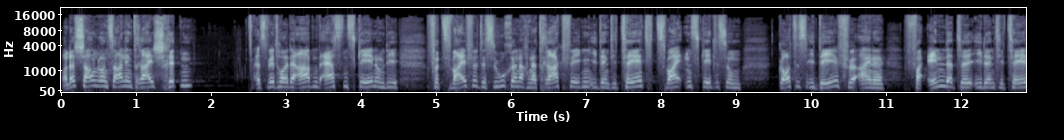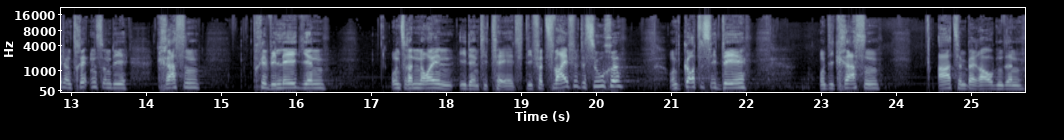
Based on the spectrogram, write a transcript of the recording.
Und das schauen wir uns an in drei Schritten. Es wird heute Abend erstens gehen um die verzweifelte Suche nach einer tragfähigen Identität. Zweitens geht es um Gottes Idee für eine veränderte Identität. Und drittens um die krassen Privilegien unserer neuen Identität. Die verzweifelte Suche und Gottes Idee und die krassen, atemberaubenden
